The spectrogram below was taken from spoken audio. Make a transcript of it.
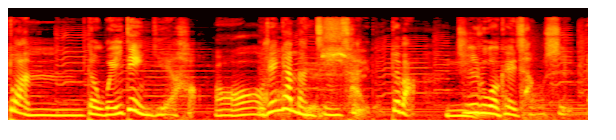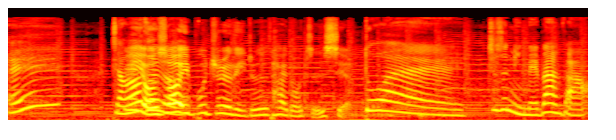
短的微电影也好。哦，我觉得应该蛮精彩的，对吧？其实如果可以尝试，哎，讲到有时候一部剧里就是太多支线，对，就是你没办法。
